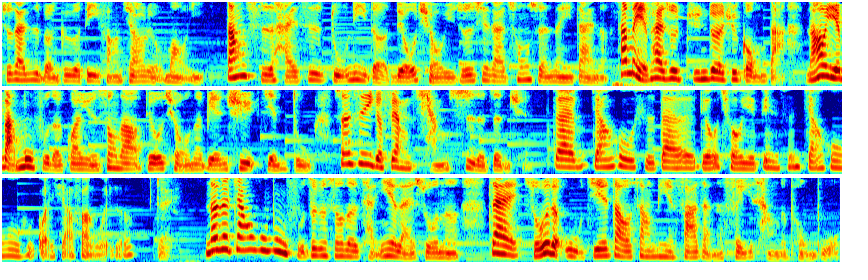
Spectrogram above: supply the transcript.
就在日本各个地方交流贸易。当时还是独立的琉球，也就是现在冲绳那一带呢，他们也派出军队去攻打，然后也把幕府的官员送到琉球那边去监督，算是一个非常强势的政权。在江户时代，琉球也变成江户幕府管辖范围了。对，那在江户幕府这个时候的产业来说呢，在所谓的五街道上面发展的非常的蓬勃。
